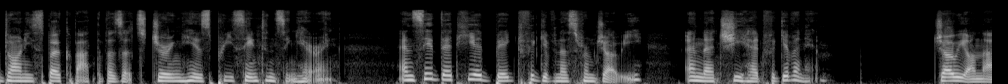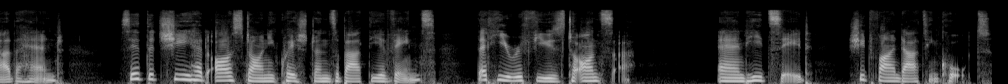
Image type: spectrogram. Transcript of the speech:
Donnie spoke about the visit during his pre sentencing hearing and said that he had begged forgiveness from Joey and that she had forgiven him. Joey, on the other hand, said that she had asked Donnie questions about the events that he refused to answer, and he'd said she'd find out in court.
